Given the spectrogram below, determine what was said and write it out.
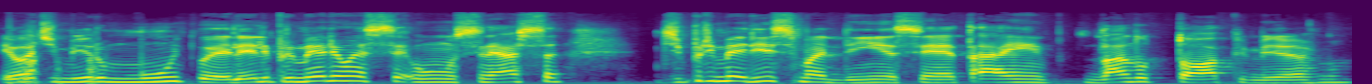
Eu admiro muito ele. Ele primeiro é um, um cineasta de primeiríssima linha, assim, é, tá em, lá no top mesmo,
